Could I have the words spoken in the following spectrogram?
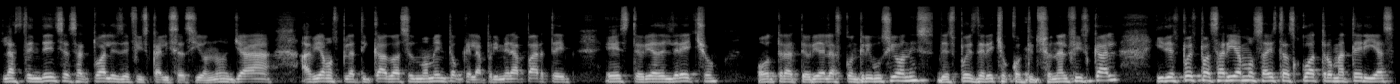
las tendencias actuales de fiscalización. ¿no? Ya habíamos platicado hace un momento que la primera parte es teoría del derecho, otra teoría de las contribuciones, después derecho constitucional fiscal y después pasaríamos a estas cuatro materias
